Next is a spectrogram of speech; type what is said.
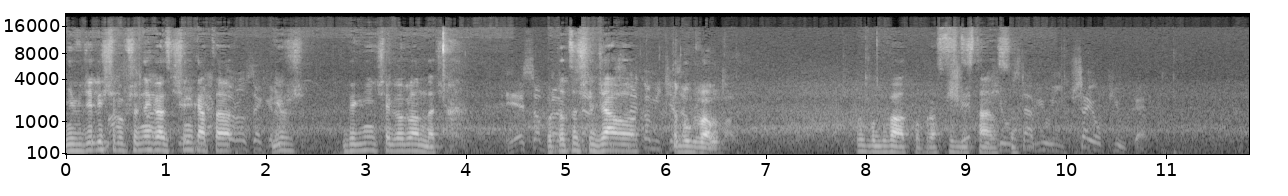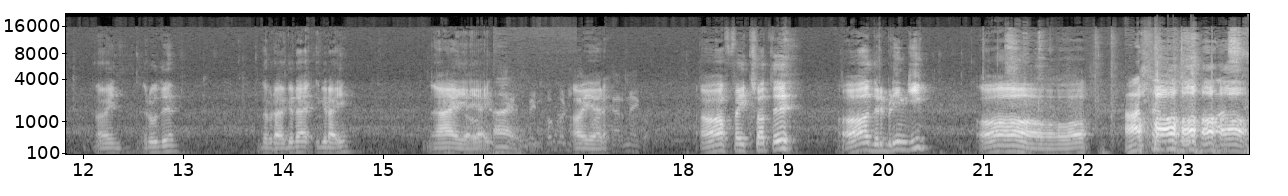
nie widzieliście poprzedniego odcinka, to już biegnijcie go oglądać. Bo to, co się działo, To był gwałt. To był gwałt po prostu z dystansu. Oj, Rudy. Dobra, graj. graj. Ajajaj. Ojer. O, fake shoty. O, driblingi. O, A o, ten o, o.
